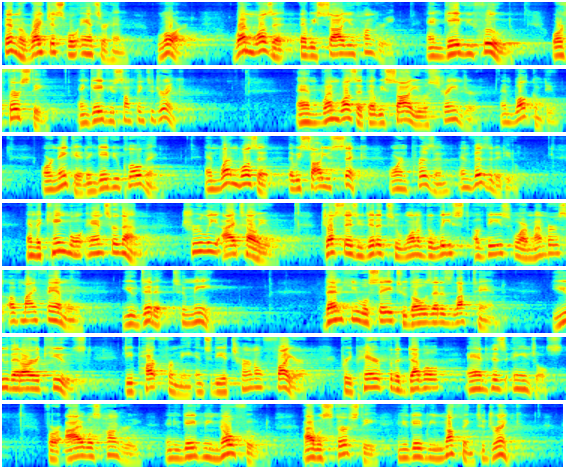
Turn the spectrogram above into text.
Then the righteous will answer him, Lord, when was it that we saw you hungry and gave you food, or thirsty and gave you something to drink? And when was it that we saw you a stranger and welcomed you, or naked and gave you clothing? And when was it that we saw you sick or in prison and visited you? And the king will answer them Truly I tell you, just as you did it to one of the least of these who are members of my family, you did it to me. Then he will say to those at his left hand, You that are accused, depart from me into the eternal fire prepared for the devil and his angels. For I was hungry and you gave me no food. I was thirsty, and you gave me nothing to drink.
